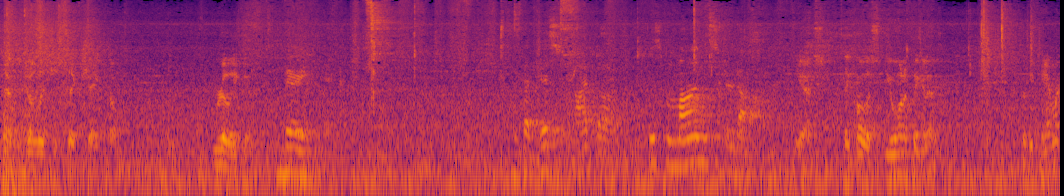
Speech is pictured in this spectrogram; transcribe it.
That's a delicious thick shake though. Really good. Very thick. But this hot dog, this monster dog. Yes. They call this. You want to pick it up for the camera?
